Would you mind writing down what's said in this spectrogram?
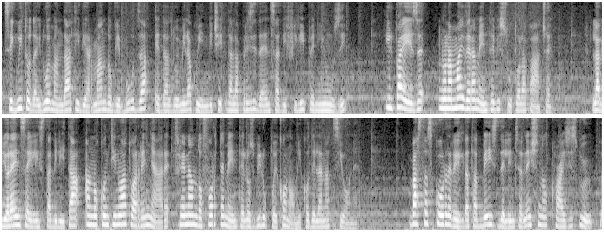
seguito dai due mandati di Armando Ghebuza e dal 2015 dalla presidenza di Filipe Niusi, il paese non ha mai veramente vissuto la pace. La violenza e l'instabilità hanno continuato a regnare, frenando fortemente lo sviluppo economico della nazione. Basta scorrere il database dell'International Crisis Group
